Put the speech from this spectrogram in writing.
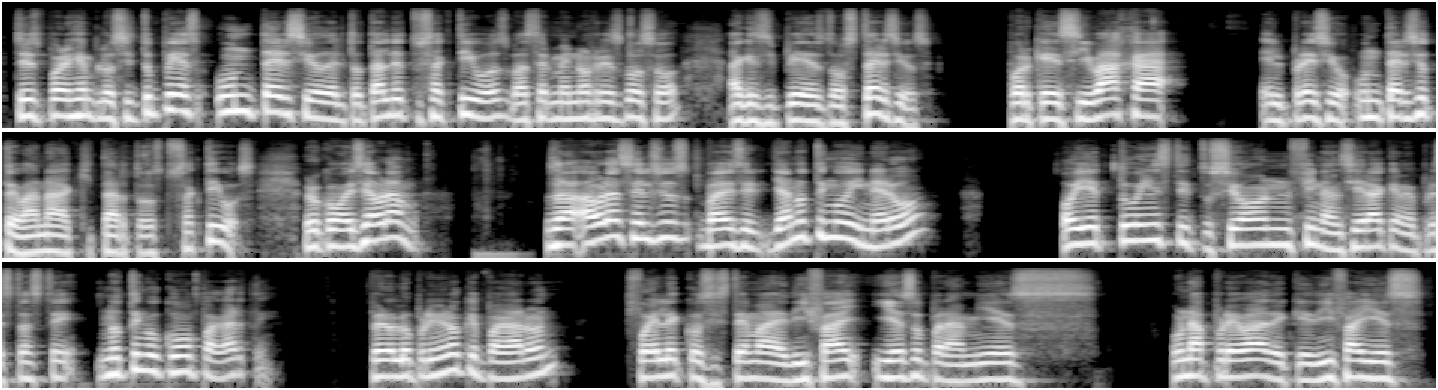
Entonces, por ejemplo, si tú pides un tercio del total de tus activos, va a ser menos riesgoso a que si pides dos tercios. Porque si baja el precio un tercio, te van a quitar todos tus activos. Pero como decía Abraham, o sea, ahora Celsius va a decir, ya no tengo dinero, Oye, tu institución financiera que me prestaste, no tengo cómo pagarte. Pero lo primero que pagaron fue el ecosistema de DeFi y eso para mí es una prueba de que DeFi es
